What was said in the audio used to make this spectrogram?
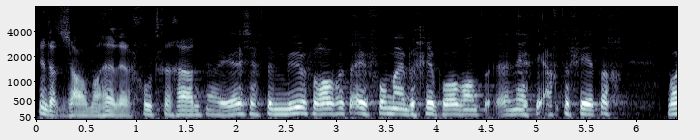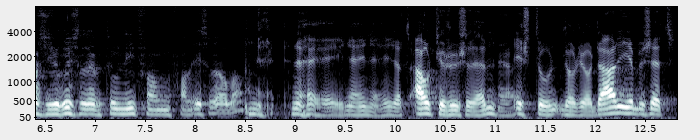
En dat is allemaal heel erg goed gegaan. Ja, jij zegt de muur veroverd, even voor mijn begrip hoor, want in 1948 was Jeruzalem toen niet van, van Israël dan? Nee, nee, nee, nee. dat Oud-Jeruzalem Ja. is toen door Jordanië bezet.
